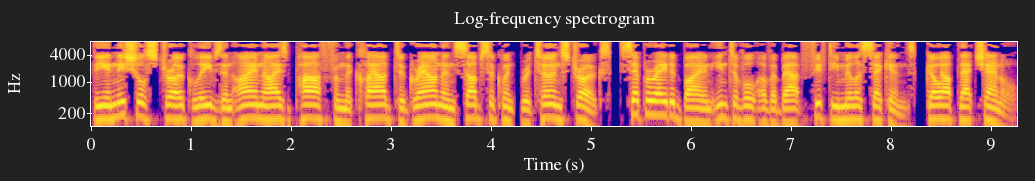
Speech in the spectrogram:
The initial stroke leaves an ionized path from the cloud to ground and subsequent return strokes, separated by an interval of about 50 milliseconds, go up that channel.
